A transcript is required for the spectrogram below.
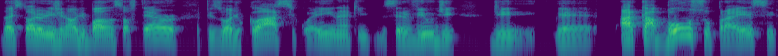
da história original de Balance of Terror, episódio clássico aí, né, que serviu de, de é, arcabouço para esse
